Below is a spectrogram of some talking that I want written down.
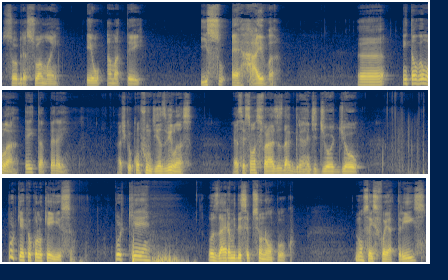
Sobre a sua mãe eu a matei. Isso é raiva. Uh, então vamos lá. Eita, peraí. Acho que eu confundi as vilãs. Essas são as frases da grande Giorgio. Por que, que eu coloquei isso? Porque Osaira me decepcionou um pouco. Não sei se foi a atriz,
